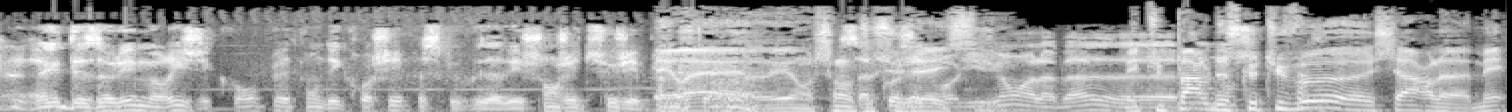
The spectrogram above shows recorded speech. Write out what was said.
Euh, Désolé Maurice, j'ai complètement décroché parce que vous avez changé de sujet. plein Et de ouais, ouais, on change Ça de sujet ici. religion à la base. Mais tu euh, parles de ce que tu veux, euh, Charles. Mais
